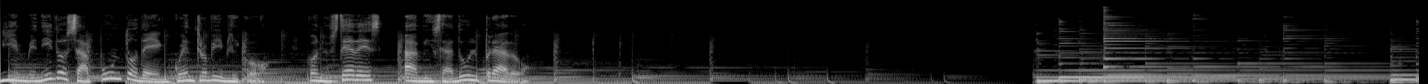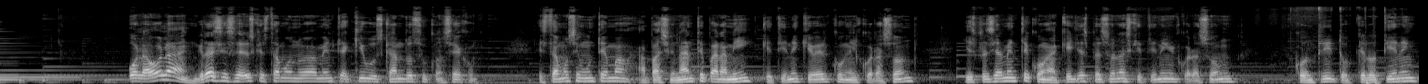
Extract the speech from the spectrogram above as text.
Bienvenidos a Punto de Encuentro Bíblico. Con ustedes, Avisadul Prado. Hola, hola, gracias a Dios que estamos nuevamente aquí buscando su consejo. Estamos en un tema apasionante para mí que tiene que ver con el corazón y especialmente con aquellas personas que tienen el corazón contrito, que lo tienen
